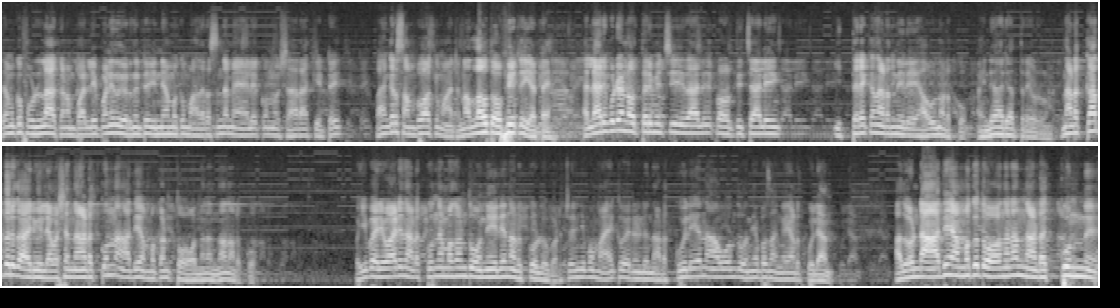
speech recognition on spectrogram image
നമുക്ക് ഫുള്ളാക്കണം പള്ളിപ്പണി തീർന്നിട്ട് പിന്നെ നമുക്ക് മദ്രസിന്റെ മേലേക്ക് ഒന്ന് ഉഷാറാക്കിയിട്ട് ഭയങ്കര സംഭവമാക്കി മാറ്റണം. അള്ളാഹു തോഫിയൊക്കെ ചെയ്യട്ടെ. എല്ലാവരും കൂടി ഉണ്ട് ഒത്തൊരുമിച്ച് ചെയ്താൽ പ്രവർത്തിച്ചാൽ ഇത്രയൊക്കെ നടന്നില്ലേ? ആവും നടക്കും. അതിന്റെ കാര്യം അത്രയേ ഉള്ളൂ. നടക്കാത്തൊരു കാര്യമില്ല. പക്ഷെ നടക്കുന്ന ആദ്യം നമുക്കാണ് തോന്നണം. എന്നാൽ നടക്കും? അപ്പൊ ഈ പരിപാടി നടക്കും നമുക്കാണ് തോന്നിയാലേ നടക്കുള്ളൂ. പഠിച്ചു കഴിഞ്ഞപ്പോൾ മയക്ക് വരുന്നുണ്ട്. നടക്കൂലേ എന്നാവോന്ന് തോന്നിയപ്പോൾ സംഗതി നടക്കൂല. അതുകൊണ്ട് ആദ്യം നമുക്ക് തോന്നണം നടക്കുന്ന്.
